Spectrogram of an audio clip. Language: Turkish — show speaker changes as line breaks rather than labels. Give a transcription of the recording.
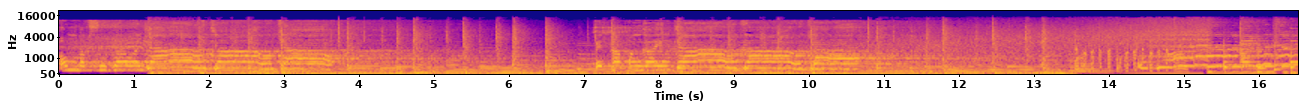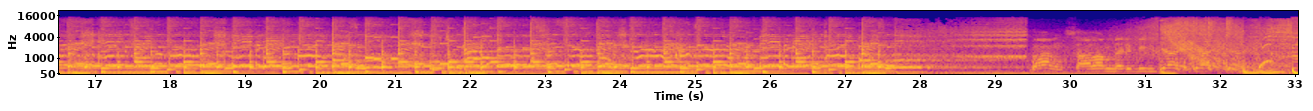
Ombak
subawan jauh-jauh Dari Binjai. Jai.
